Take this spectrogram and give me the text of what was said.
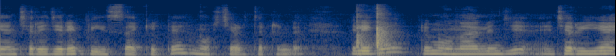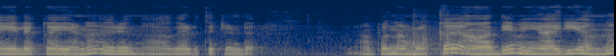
ഞാൻ ചെറിയ ചെറിയ പീസാക്കിയിട്ട് മുറിച്ചെടുത്തിട്ടുണ്ട്. ഇതിലേക്ക് ഒരു മൂന്നാലഞ്ച് ചെറിയ ഏലക്കായാണ് ഒരു അതെടുത്തിട്ടുണ്ട് അപ്പോൾ നമുക്ക് ആദ്യം ഈ അരി ഒന്ന്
